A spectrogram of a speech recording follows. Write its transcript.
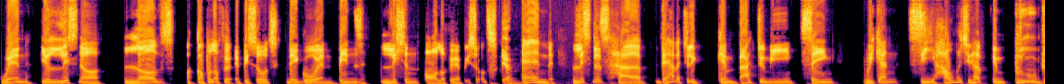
when your listener loves a couple of your episodes, they go and binge listen all of your episodes. Yeah. And listeners have they have actually came back to me saying we can see how much you have improved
